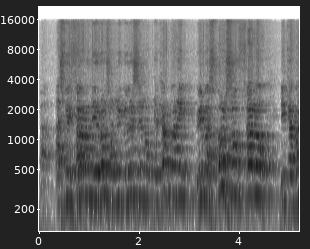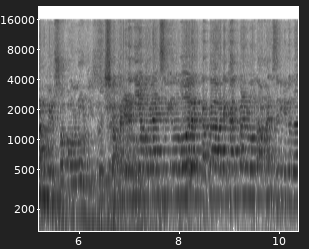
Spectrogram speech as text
uh, as we follow the rules and regulation of the company, we must also follow the commandments of our Lord Jesus Christ. കമ്പനിയുടെ നിയമങ്ങൾ അനുസരിക്കുന്നത് പോലെ കർത്താവിന്റെ കൽപ്പനകളും നാം അനുസരിക്കുന്നത്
